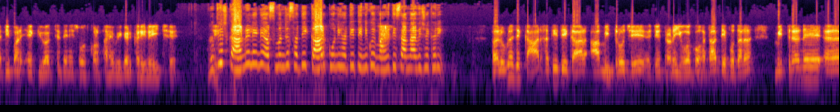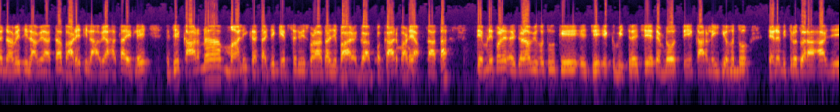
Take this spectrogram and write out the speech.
હજી પણ એક યુવક છે તેની શોધખોળ ફાયર બ્રિગેડ કરી રહી છે. ઋત્વિજ કારને લઈને અસમંજસ હતી? કાર કોની હતી? તેની કોઈ માહિતી સામે આવી છે ખરી? અ, જે કાર હતી તે કાર આ મિત્રો છે જે ત્રણ યુવકો હતા તે પોતાના મિત્રને નામેથી લાવ્યા હતા ભાડેથી લાવ્યા હતા એટલે જે કારના માલિક હતા જે કેબ સર્વિસ વાળા હતા જે કાર ભાડે આપતા હતા તેમણે પણ જણાવ્યું હતું કે જે એક મિત્ર છે તેમનો તે કાર લઈ ગયો હતો. તેના મિત્રો દ્વારા આ જે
